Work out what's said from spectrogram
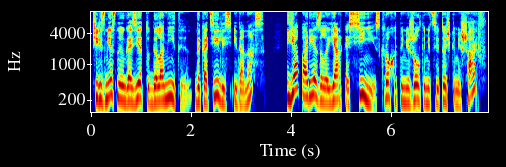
через местную газету «Доломиты» докатились и до нас, я порезала ярко-синий с крохотными желтыми цветочками шарф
